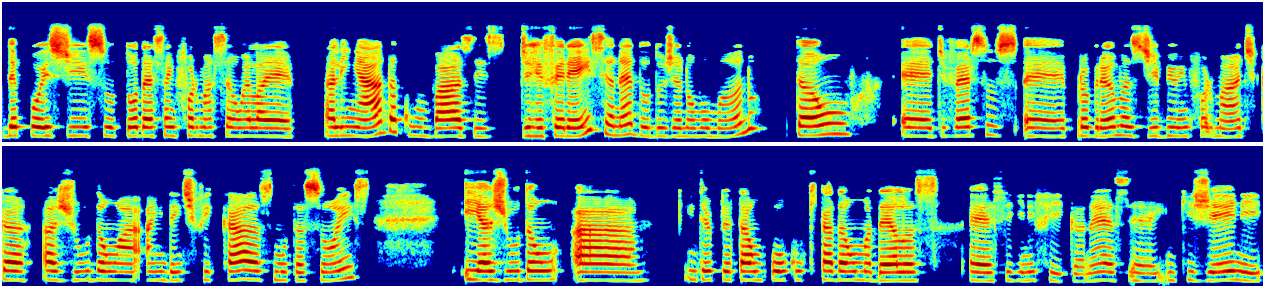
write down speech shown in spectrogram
Depois disso, toda essa informação ela é alinhada com bases de referência né, do, do genoma humano. Então, é, diversos é, programas de bioinformática ajudam a, a, identificar as mutações e ajudam a interpretar um pouco o que cada uma delas é, significa, né? É, em que gene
